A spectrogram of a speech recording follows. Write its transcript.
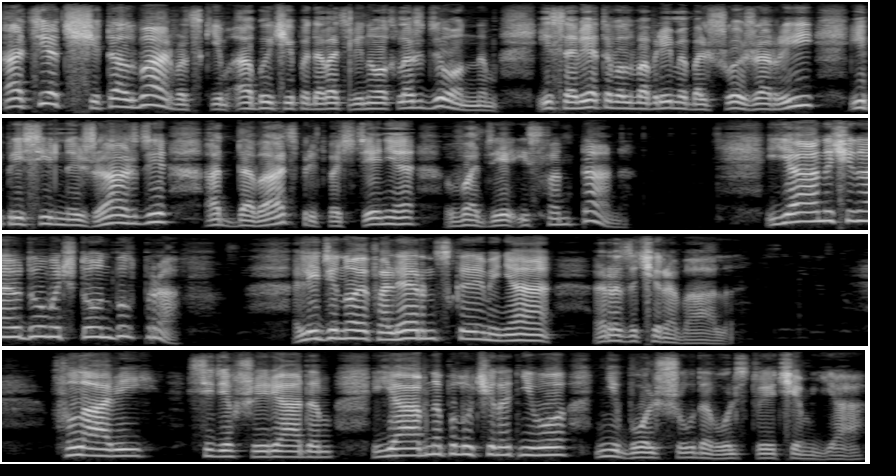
Отец считал варварским обычай подавать вино охлажденным и советовал во время большой жары и при сильной жажде отдавать предпочтение воде из фонтана. Я начинаю думать, что он был прав. Ледяное фалернское меня разочаровало. Флавий, сидевший рядом, явно получил от него не больше удовольствия, чем я.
